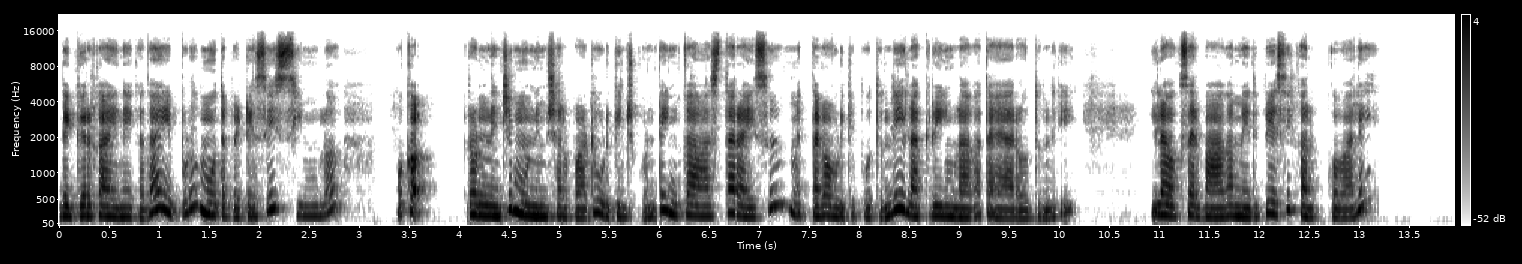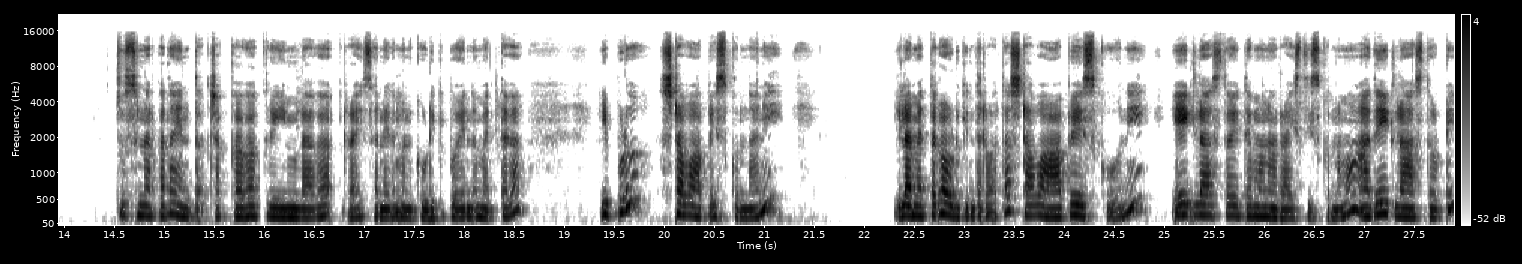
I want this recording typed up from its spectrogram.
దగ్గరకు అయినాయి కదా ఇప్పుడు మూత పెట్టేసి సిమ్లో ఒక రెండు నుంచి మూడు నిమిషాల పాటు ఉడికించుకుంటే ఇంకా కాస్త రైస్ మెత్తగా ఉడికిపోతుంది ఇలా క్రీమ్ లాగా తయారవుతుంది. ఇలా ఒకసారి బాగా మెదిపేసి కలుపుకోవాలి. చూస్తున్నారు కదా ఎంత చక్కగా క్రీమ్ లాగా రైస్ అనేది మనకి ఉడికిపోయిందో మెత్తగా. ఇప్పుడు స్టవ్ ఆపేసుకుందని. ఇలా మెత్తగా ఉడికిన తర్వాత స్టవ్ ఆపేసుకొని ఏ గ్లాస్తో అయితే మనం రైస్ తీసుకున్నామో అదే గ్లాస్ తోటి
